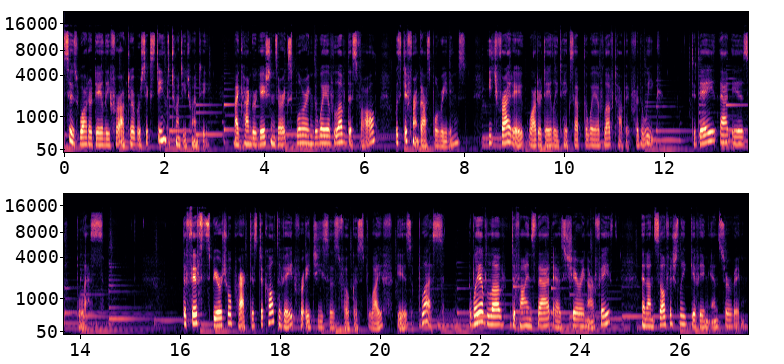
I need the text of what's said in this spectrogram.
This is Water Daily for October 16th, 2020. My congregations are exploring the way of love this fall with different gospel readings. Each Friday, Water Daily takes up the way of love topic for the week. Today, that is bless. The fifth spiritual practice to cultivate for a Jesus focused life is bless. The way of love defines that as sharing our faith and unselfishly giving and serving.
